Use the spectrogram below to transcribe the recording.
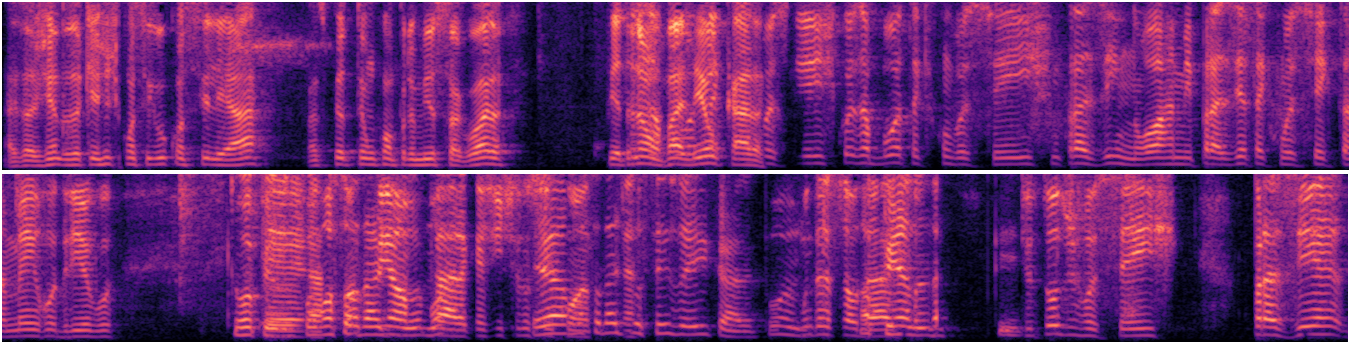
as agendas aqui a gente conseguiu conciliar, mas o Pedro tem um compromisso agora. Pedrão, valeu, tá cara. Com vocês, coisa boa estar aqui com vocês. Um prazer enorme. Prazer estar aqui com você aqui também, Rodrigo. Ô, Pedro, É, foi uma saudade. tempo, uma- cara, que a gente não se é, uma encontra. saudade né? de vocês aí, cara. Pô, Muita uma saudade. pena. Que- de todos vocês. Prazer,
